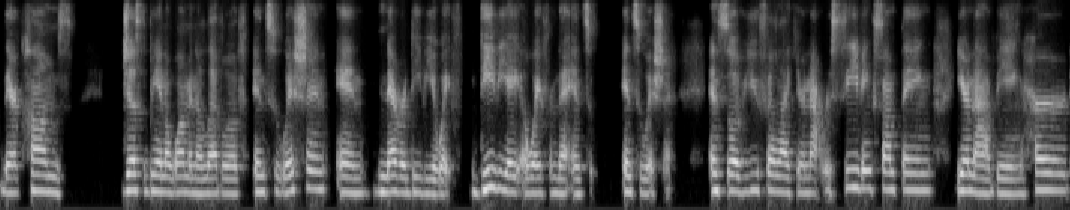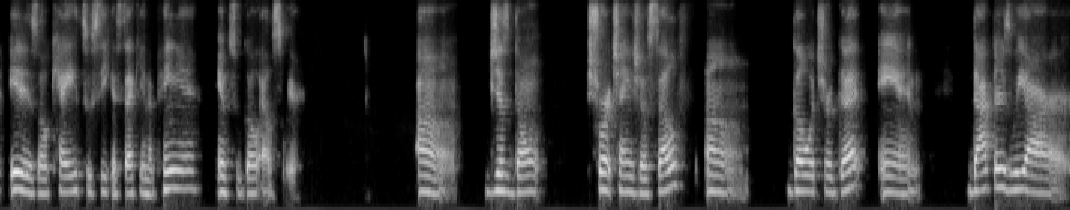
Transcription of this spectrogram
there comes just being a woman a level of intuition and never deviate away deviate away from that intu- intuition. And so if you feel like you're not receiving something, you're not being heard, it is okay to seek a second opinion and to go elsewhere. Um, just don't shortchange yourself. Um, go with your gut. And doctors, we are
